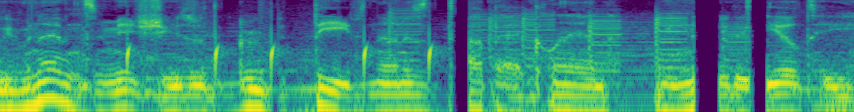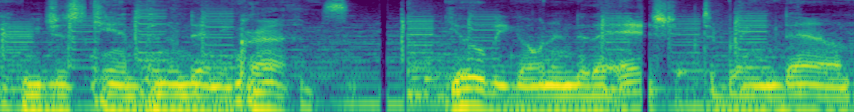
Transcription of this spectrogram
We've been having some issues with a group of thieves known as the Toppat Clan. We know they're guilty, we just can't pin them to any crimes. You'll be going into the airship to bring them down.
